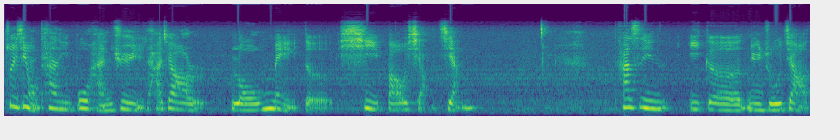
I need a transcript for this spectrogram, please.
最近我看一部韩剧，它叫。柔美的细胞小将，她是一个女主角，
